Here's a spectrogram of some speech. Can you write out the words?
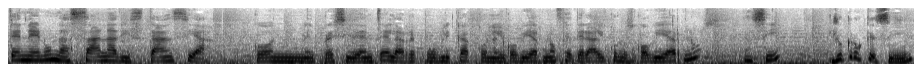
tener una sana distancia con el presidente de la República, con el gobierno federal, con los gobiernos en sí? Yo creo que sí.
